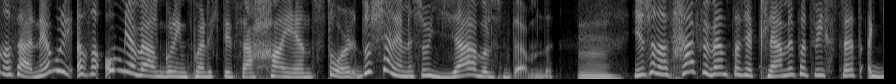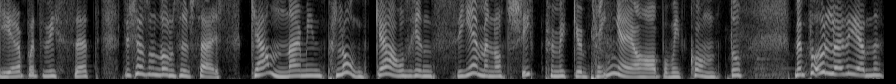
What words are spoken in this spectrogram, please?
känna så här, när jag går in, alltså om jag väl går in på en riktigt så high-end store då känner jag mig så djävulskt dömd. Jag känner att här förväntas jag klä mig på ett visst sätt, agera på ett visst sätt. Det känns som de typ så här skannar min plånka och kan se med något chip hur mycket pengar jag har på mitt konto. Men på Ullared,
